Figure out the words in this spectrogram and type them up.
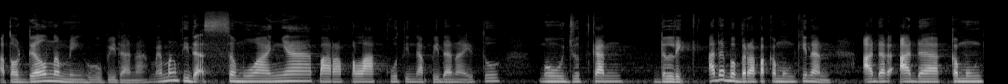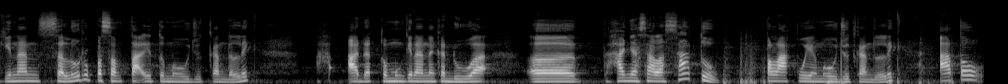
atau delneming hukum pidana, memang tidak semuanya para pelaku tindak pidana itu mewujudkan delik. Ada beberapa kemungkinan. Ada ada kemungkinan seluruh peserta itu mewujudkan delik. Ada kemungkinan yang kedua eh, hanya salah satu pelaku yang mewujudkan delik atau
